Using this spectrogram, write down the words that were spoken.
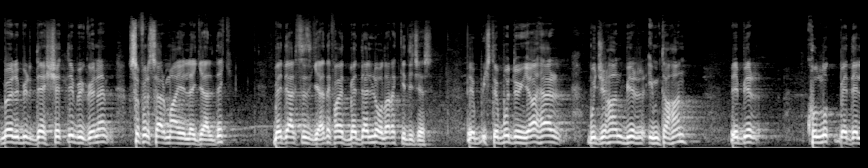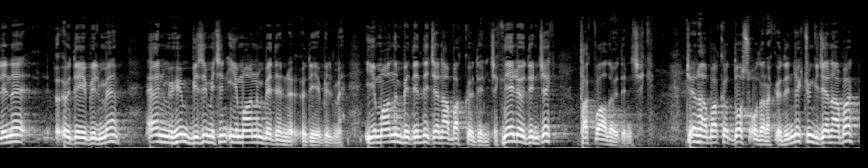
böyle bir dehşetli bir güne sıfır sermaye ile geldik. Bedelsiz geldik fakat bedelli olarak gideceğiz. Ve işte bu dünya her bu cihan bir imtihan ve bir kulluk bedelini ödeyebilme, en mühim bizim için imanın bedelini ödeyebilme. İmanın bedeli de Cenab-ı Hakk'a ödenecek. Neyle ödenecek? Takvalı ödenecek. Cenab-ı Hakk'a dost olarak ödenecek. Çünkü Cenab-ı Hak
